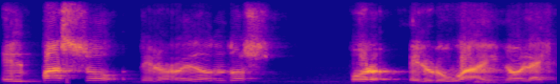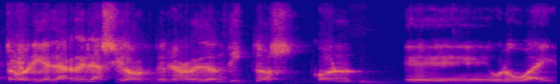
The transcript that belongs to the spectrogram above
el paso de los redondos por el Uruguay, ¿no? La historia, la relación de los redonditos con eh, Uruguay.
